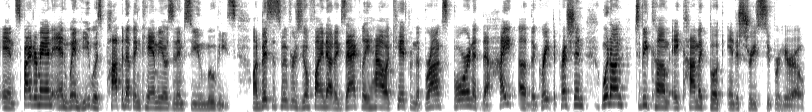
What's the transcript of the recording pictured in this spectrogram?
and Spider Man and when he was popping up in cameos in MCU movies. On Business Movers, you'll find out exactly how a kid from the Bronx, born at the height of the Great Depression, went on to become a comic book industry superhero.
